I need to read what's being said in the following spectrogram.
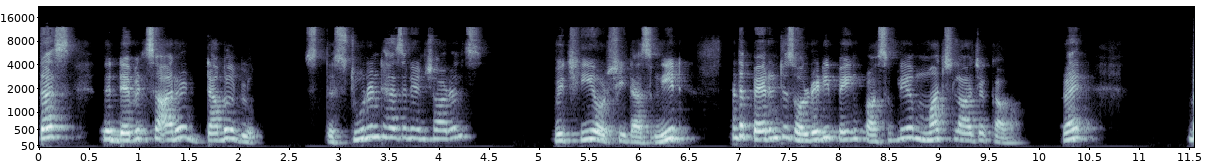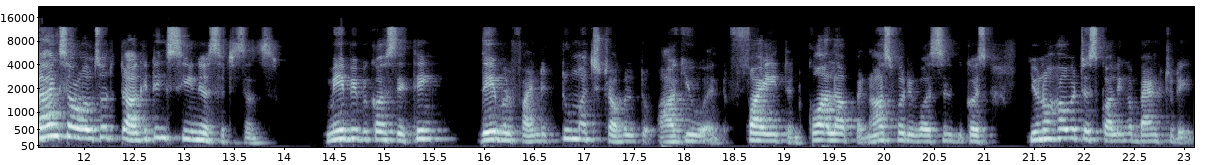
Thus, the debits are a double blow. The student has an insurance, which he or she doesn't need, and the parent is already paying possibly a much larger cover, right? Banks are also targeting senior citizens, maybe because they think they will find it too much trouble to argue and fight and call up and ask for reversal because you know how it is calling a bank today.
